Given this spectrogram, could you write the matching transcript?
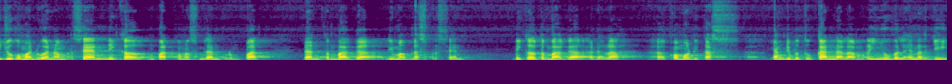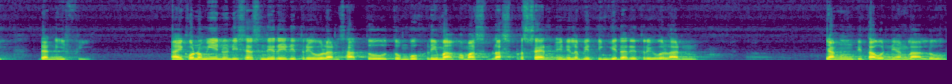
7,26 persen, nikel 4,94 dan tembaga 15 persen. Nikel tembaga adalah uh, komoditas uh, yang dibutuhkan dalam renewable energy dan EV. Nah, ekonomi Indonesia sendiri di triwulan 1 tumbuh 5,11 persen, ini lebih tinggi dari triwulan uh, yang di tahun yang lalu,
